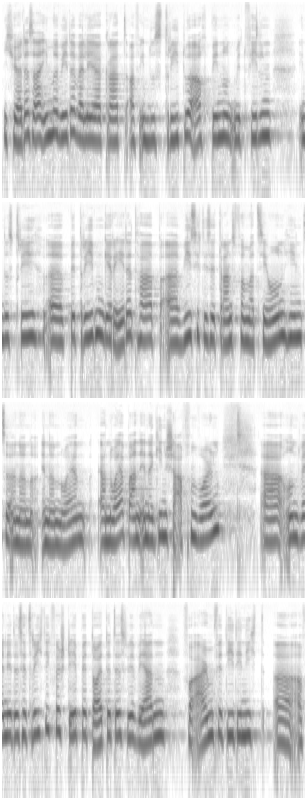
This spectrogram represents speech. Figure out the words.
Ich höre das auch immer wieder, weil ich ja gerade auf Industrietour auch bin und mit vielen Industriebetrieben geredet habe, äh, wie sie diese Transformation hin zu einer, einer erneuerbaren Energien schaffen wollen. Äh, und wenn ich das jetzt richtig verstehe, bedeutet es, wir werden vor allem für die, die nicht äh, auf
